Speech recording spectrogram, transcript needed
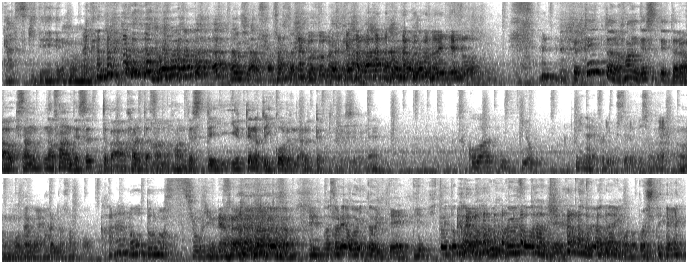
が好きで。どうしますか？そんなことない。そんなことないけど。テントのファンですって言ったら青木さんのファンですとか春田さんのファンですって言ってるのとイコールになるってことですよね。そこはよ見ないふりをしてるんでしょうね、うん。お互い春田さんも。からのどの商品ですか？えっとまあ、それは置いといてで人とかは偶偶像なんで それはないものとして。なるほ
